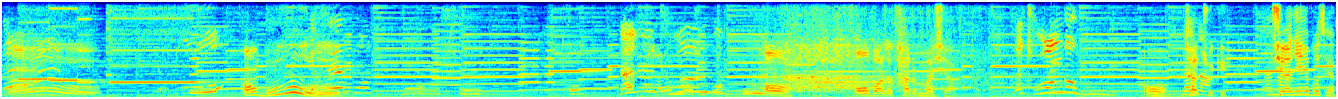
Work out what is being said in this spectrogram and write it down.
오. 어, 무. 좋아하는 거 무. 어, 어, 맞아. 다른 맛이야. 나거 무. 어, 자, 나나. 저기. 지안이 해보세요.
